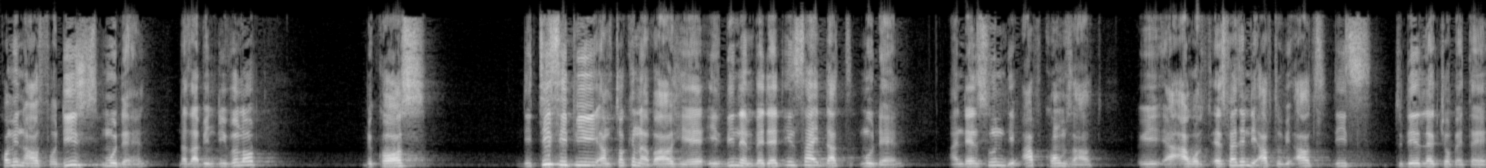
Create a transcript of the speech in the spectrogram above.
coming out for this model that have been developed because the TCP I'm talking about here is being embedded inside that model, and then soon the app comes out. I was expecting the app to be out this today's lecture, but uh,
